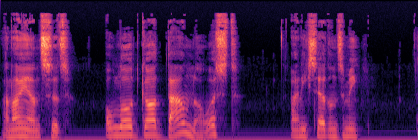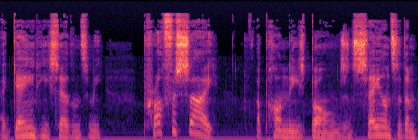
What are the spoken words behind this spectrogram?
And I answered, O Lord God, thou knowest. And he said unto me, Again he said unto me, Prophesy upon these bones, and say unto them,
